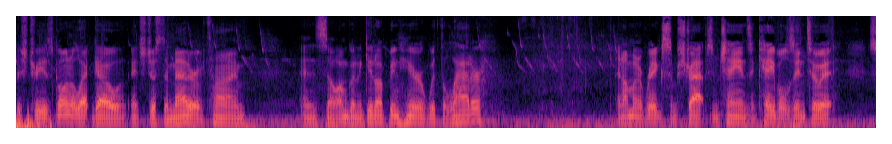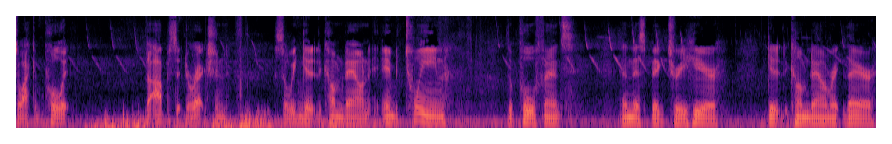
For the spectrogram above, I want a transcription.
this tree is going to let go. It's just a matter of time and so I'm gonna get up in here with the ladder and I'm gonna rig some straps and chains and cables into it so I can pull it the opposite direction so we can get it to come down in between the pool fence and this big tree here get it to come down right there.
